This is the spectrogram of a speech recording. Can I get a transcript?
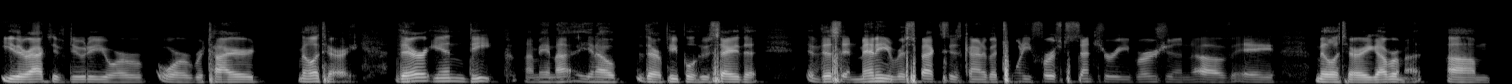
either active duty or or retired military. They're in deep. I mean, I, you know, there are people who say that this, in many respects, is kind of a 21st century version of a military government. Um,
